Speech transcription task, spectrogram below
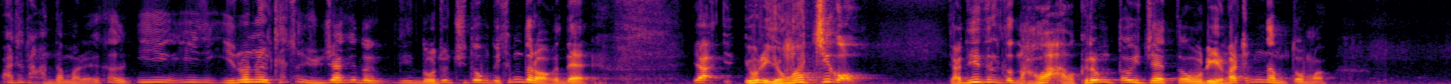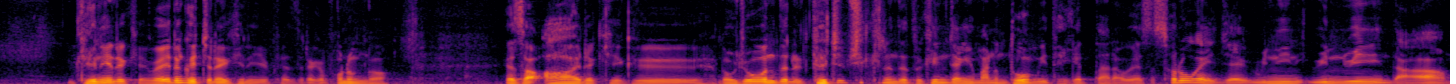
빠져나간단 말이에요. 그러니까 이, 이 인원을 계속 유지하기도 노조 지도부도 힘들어. 근데 야 우리 영화 찍어. 야 니들도 나와. 그럼 또 이제 또 우리 영화 찍는다면 또막 괜히 이렇게 왜 이런 거 있잖아요. 괜히 옆에서 이렇게 보는 거. 그래서 아 이렇게 그 노조원들을 결집시키는 데도 굉장히 많은 도움이 되겠다라고 해서 서로가 이제 윈윈 윈윈이다.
